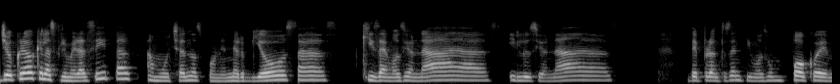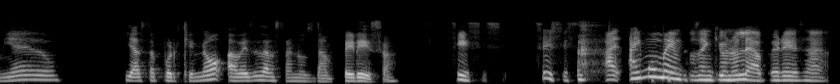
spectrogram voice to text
Yo creo que las primeras citas a muchas nos ponen nerviosas, quizá emocionadas, ilusionadas. De pronto sentimos un poco de miedo y hasta, ¿por qué no? A veces hasta nos dan pereza. Sí, sí, sí. Sí, sí, sí. Hay, hay momentos en que uno le da pereza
